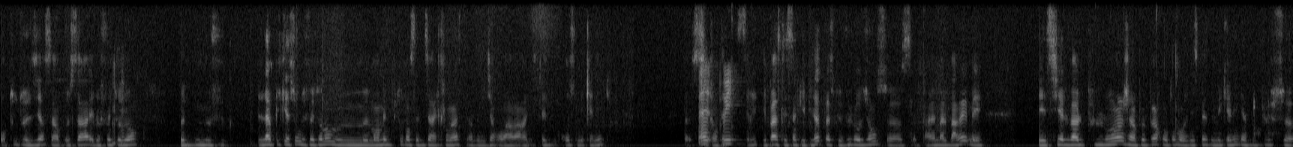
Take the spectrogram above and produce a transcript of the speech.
Pour tout te dire, c'est un peu ça, et le feuilletonnant, l'implication du feuilletonnant me- m'emmène plutôt dans cette direction-là, c'est-à-dire de me dire on va avoir une espèce de grosse mécanique. Euh, si est oui. la série dépasse les 5 épisodes, parce que vu l'audience, euh, ça paraît mal barré, mais, mais si elle va le plus loin, j'ai un peu peur qu'on tombe dans une espèce de mécanique un peu plus euh,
